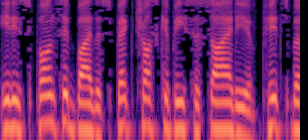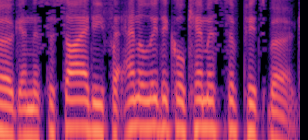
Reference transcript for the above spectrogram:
It is sponsored by the Spectroscopy Society of Pittsburgh and the Society for Analytical Chemists of Pittsburgh.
